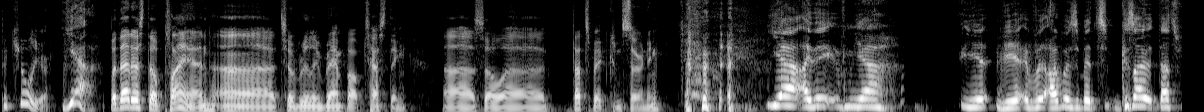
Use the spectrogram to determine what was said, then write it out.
Peculiar. Yeah. But that is the plan uh, to really ramp up testing. Uh, so uh, that's a bit concerning. Yeah, I think yeah, yeah, yeah. I was a bit because I that's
